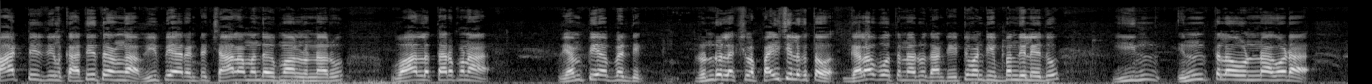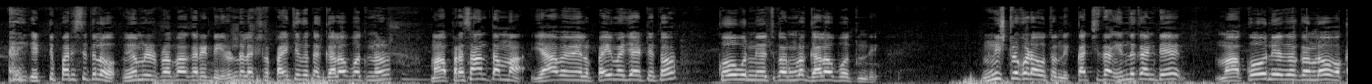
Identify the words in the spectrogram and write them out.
పార్టీలకు అతీతంగా విపిఆర్ అంటే చాలామంది అభిమానులు ఉన్నారు. వాళ్ళ తరఫున ఎంపీ అభ్యర్థి రెండు లక్షల పైచిలుకతో గెలవబోతున్నారు. దాంట్లో ఎటువంటి ఇబ్బంది లేదు. ఇంతలో ఉన్నా కూడా ఎట్టి పరిస్థితిలో వేమిరెడ్డి ప్రభాకర్ రెడ్డి రెండు లక్షల పైచిలుకతో గెలవబోతున్నారు. మా ప్రశాంతమ్మ యాభై వేల పై మెజార్టీతో కోవూరు నియోజకవర్గంలో గెలవబోతుంది. మినిస్టర్ కూడా అవుతుంది ఖచ్చితంగా. ఎందుకంటే మా కోవూరు నియోజకవర్గంలో ఒక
